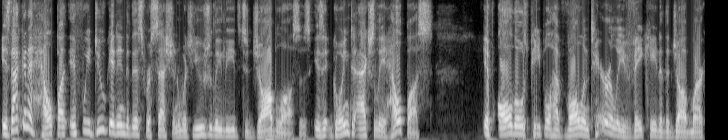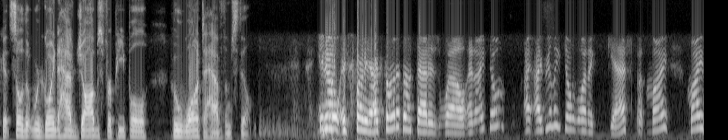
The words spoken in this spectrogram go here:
Is that going to help us if we do get into this recession, which usually leads to job losses? Is it going to actually help us? if all those people have voluntarily vacated the job market so that we're going to have jobs for people who want to have them still. You know, it's funny. I've thought about that as well, and I don't. I, I really don't want to guess, but my my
